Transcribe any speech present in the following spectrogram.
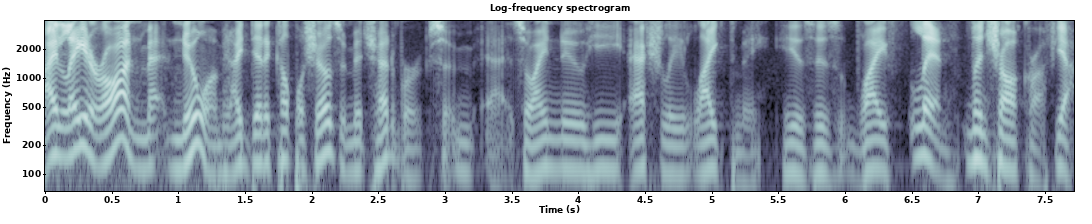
I later on met, knew him. I did a couple shows with Mitch Hedberg, so, uh, so I knew he actually liked me. He is his wife, Lynn, Lynn Shawcroft. Yeah,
